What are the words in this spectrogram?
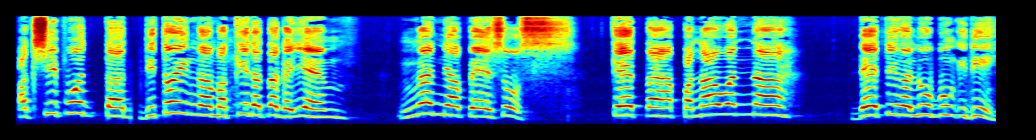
Agsipod ta ditoy nga makita tagayem nga niya pesos ket uh, panawan na deto nga lubong idi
